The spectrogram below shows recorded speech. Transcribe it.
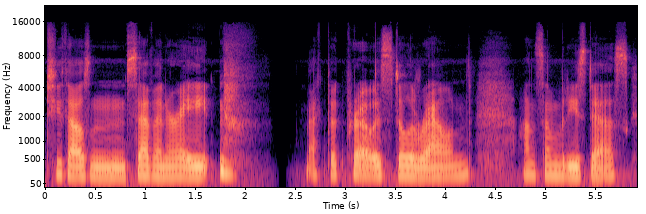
2007 or eight MacBook Pro is still around on somebody's desk.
